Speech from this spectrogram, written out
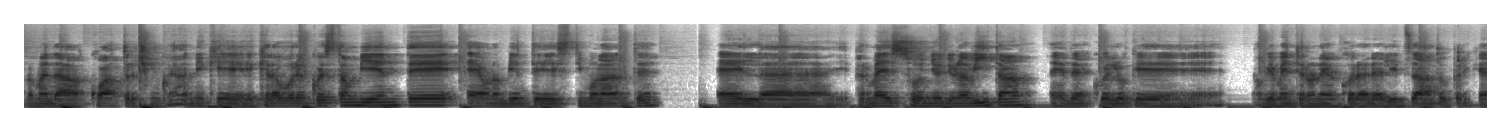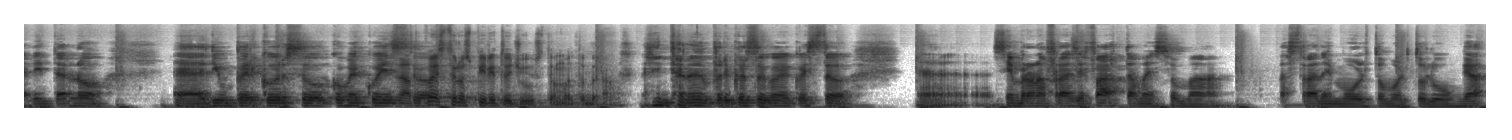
ormai da 4-5 anni che, che, lavoro in questo ambiente, è un ambiente stimolante, è il, per me è il sogno di una vita ed è quello che ovviamente non è ancora realizzato perché all'interno eh, di un percorso come questo... Esatto, questo è lo spirito giusto, molto bravo. All'interno di un percorso come questo eh, sembra una frase fatta, ma insomma la strada è molto molto lunga.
